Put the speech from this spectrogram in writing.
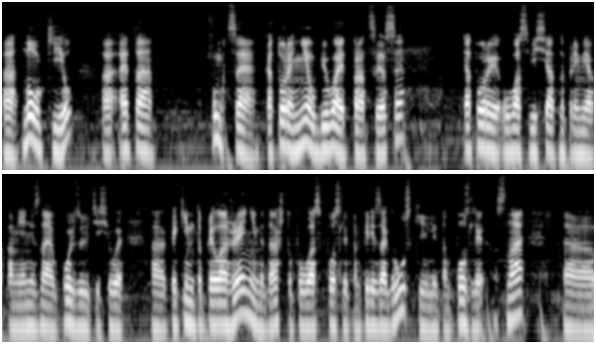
No kill это функция, которая не убивает процессы, которые у вас висят, например, там, я не знаю, пользуетесь вы э, какими-то приложениями, да, чтобы у вас после там перезагрузки или там после сна э,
